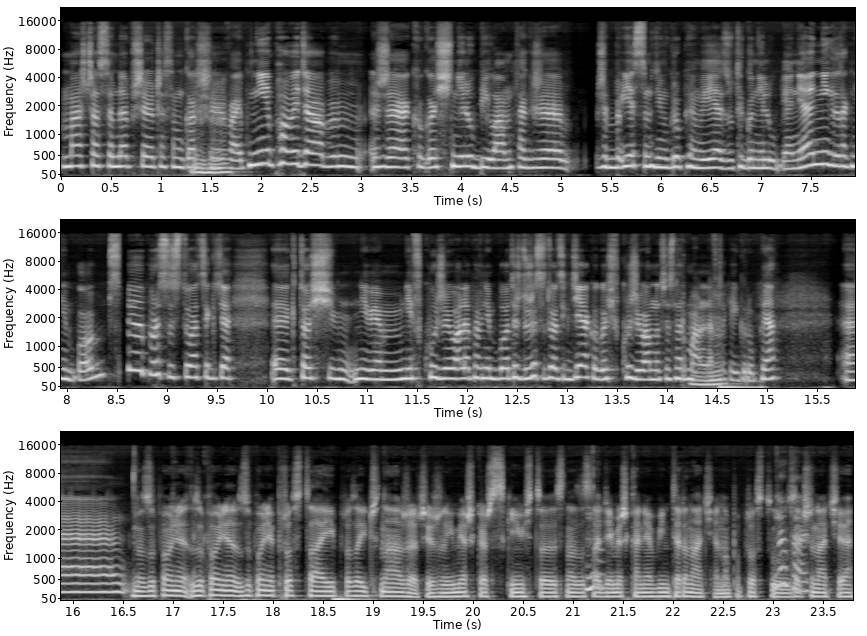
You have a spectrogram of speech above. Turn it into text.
masz czasem lepszy, czasem gorszy Mhm. vibe. Nie powiedziałabym, że kogoś nie lubiłam, także że jestem z nim w grupie i mówię, Jezu, tego nie lubię, nie? Nigdy tak nie było. Były po prostu sytuacje, gdzie e, ktoś, nie wiem, mnie wkurzył, ale pewnie było też dużo sytuacji, gdzie ja kogoś wkurzyłam, no to jest normalne Mhm. w takiej grupie. E, no zupełnie, zupełnie, zupełnie prosta i prozaiczna rzecz. Jeżeli mieszkasz z kimś, to jest na zasadzie no. mieszkania w internacie. No po prostu no tak. zaczynacie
